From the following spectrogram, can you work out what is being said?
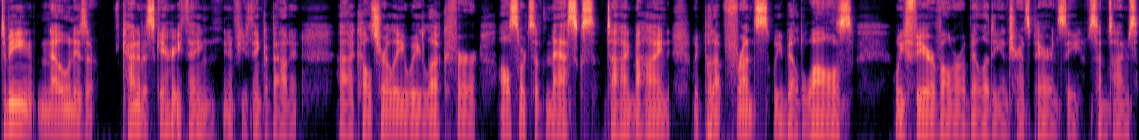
To be known is a kind of a scary thing if you think about it. Uh, culturally, we look for all sorts of masks to hide behind. We put up fronts, we build walls, we fear vulnerability and transparency sometimes.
